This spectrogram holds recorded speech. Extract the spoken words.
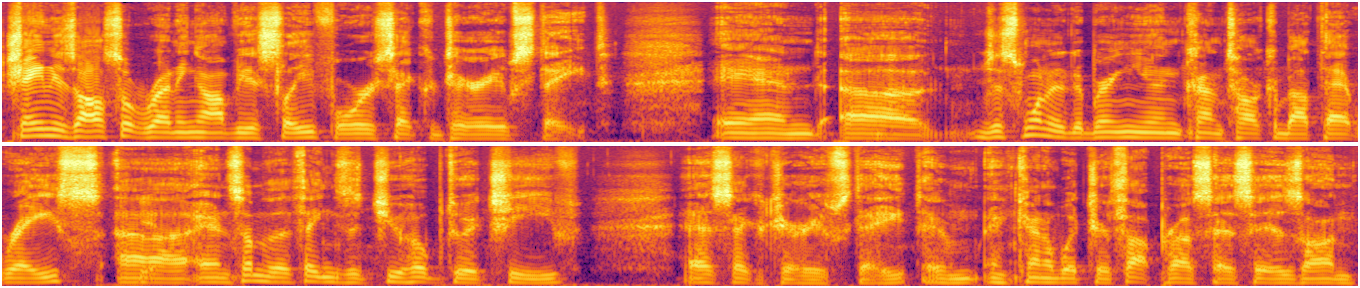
Shane is also running, obviously, for Secretary of State. And uh, just wanted to bring you and kind of talk about that race uh, and some of the things that you hope to achieve as Secretary of State and, and kind of what your thought process is on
